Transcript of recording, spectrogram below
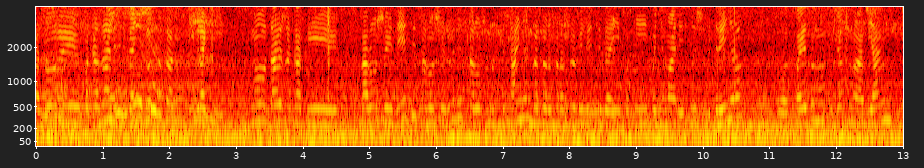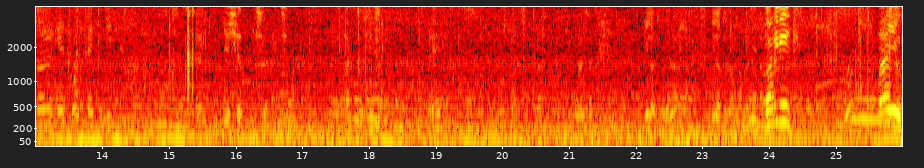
которые показали себя не только как игроки, но также как и хорошие дети, хорошие люди с хорошим воспитанием, которые хорошо вели себя и, и понимали и слышали тренера. Вот, поэтому сейчас мы объявим, кто будут эти дети. You should, you? Dominic, where are you?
